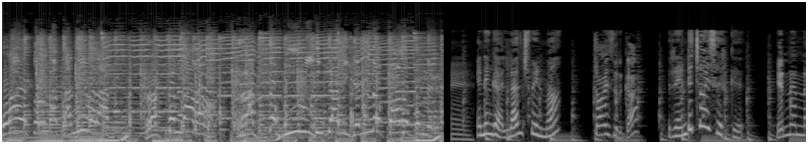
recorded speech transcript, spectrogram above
குழாய திறந்தா தண்ணி வராது. ரத்தம் தான் வரும். ரத்த பூமி இஞ்சாதி என்ன ஃபாலோ பண்ணு? என்னங்க லஞ்ச் வேணுமா? சாய்ஸ் இருக்கா? ரெண்டு சாய்ஸ் இருக்கு. என்னென்ன?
